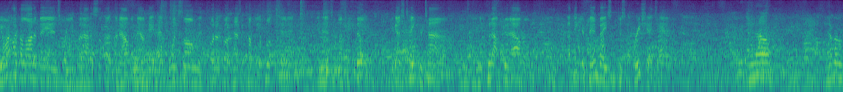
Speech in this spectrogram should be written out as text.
You aren't like a lot of bands where you put out a a an album now. Hey, it has one song that quote unquote has a couple of hooks in it, and then it's a bunch of fillers. You guys take your time and you put out good albums. I think your fan base just appreciates that. You know, never.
